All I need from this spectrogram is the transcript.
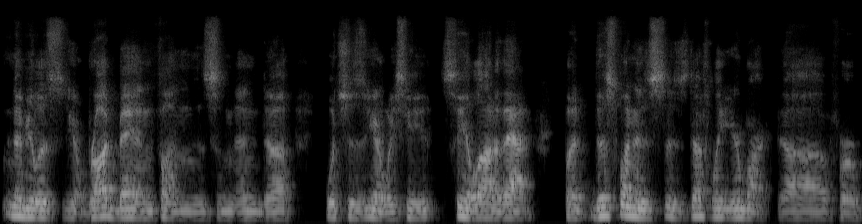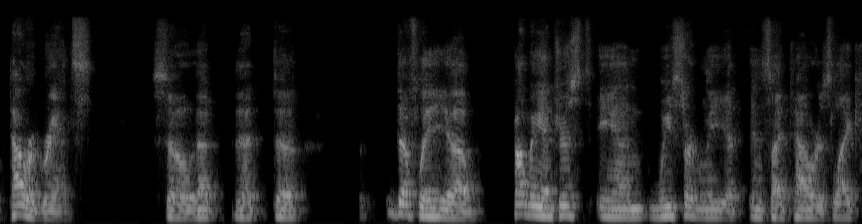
nebulous, you know, broadband funds, and, and uh, which is you know we see see a lot of that. But this one is is definitely earmarked uh, for tower grants. So that that uh, definitely uh, caught my interest, and we certainly at Inside Towers like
